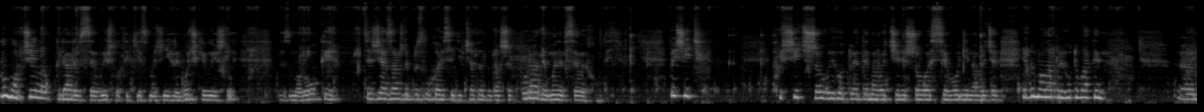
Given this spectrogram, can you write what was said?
вмочила в кляри, все вийшло, такі смачні грибочки вийшли, без мороки. Це ж я завжди прислухаюся, дівчата, до ваших порад, і в мене все виходить. Пишіть, пишіть, що ви готуєте на вечері, що у вас сьогодні на вечері. Я думала приготувати е,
